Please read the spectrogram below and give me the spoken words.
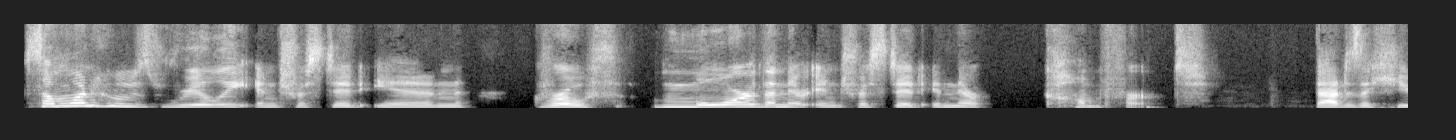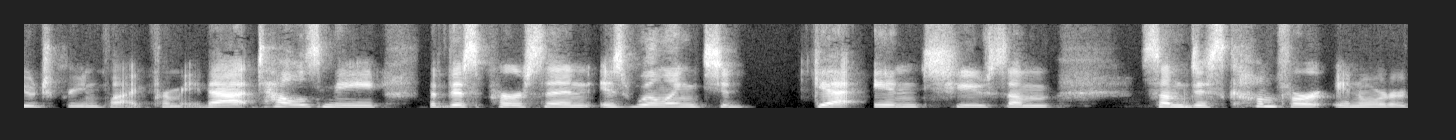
someone who's really interested in growth more than they're interested in their comfort. That is a huge green flag for me. That tells me that this person is willing to get into some some discomfort in order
